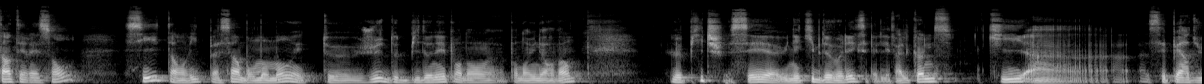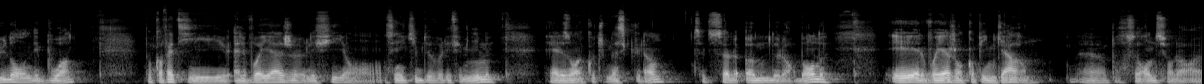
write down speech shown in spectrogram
intéressant si tu as envie de passer un bon moment et te, juste de te bidonner pendant, pendant 1h20. Le pitch, c'est une équipe de volée qui s'appelle les Falcons qui s'est perdue dans les bois. Donc en fait, elles voyagent, les filles, c'est une équipe de volée féminine, et elles ont un coach masculin, c'est le seul homme de leur bande, et elles voyagent en camping-car euh, pour se rendre sur leur, euh,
